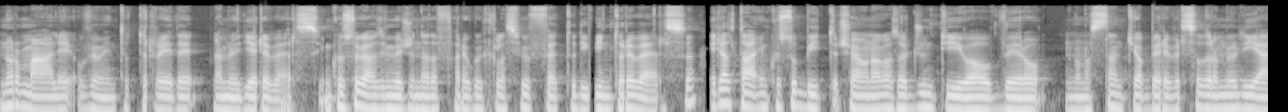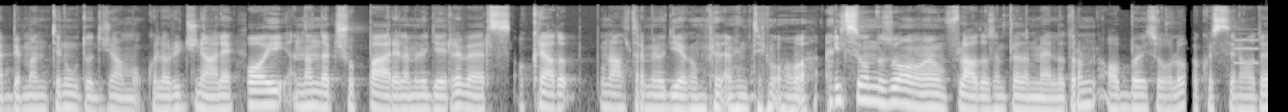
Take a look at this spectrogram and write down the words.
normale, ovviamente otterrete la melodia in reverse. In questo caso invece andate a fare quel classico effetto di finto reverse. In realtà in questo beat c'è una cosa aggiuntiva, ovvero nonostante io abbia reversato la melodia e abbia mantenuto, diciamo, quella originale, poi andando a choppare la melodia in reverse, ho creato un'altra melodia completamente nuova. Il secondo suono è un flauto sempre dal Mellotron, oboe solo, a queste note.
